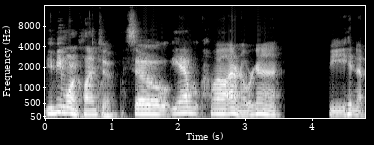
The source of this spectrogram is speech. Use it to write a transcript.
You'd be more inclined to. So yeah, well, I don't know. We're gonna be hitting up.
